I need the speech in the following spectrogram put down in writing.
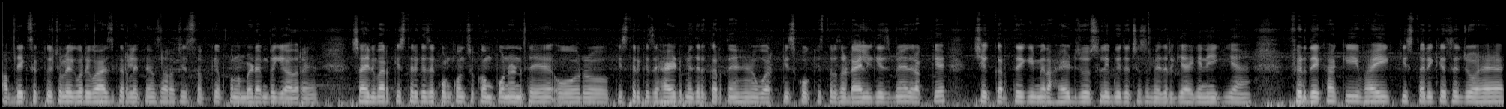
आप देख सकते हो, चलो एक बार रिवाइज कर लेते हैं, सारा चीज़ सबके आपको लंबे टाइम तक याद रहे। साइड बार किस तरीके से कौन कौन से कंपोनेंट थे और किस तरीके से हाइट मेजर करते हैं वर्क पीस को किस तरह से डायल गेज में रख के चेक करते हैं कि मेरा हाइट जो स्लिप गेज अच्छे से मेजर किया है कि नहीं किया है। फिर देखा कि भाई किस तरीके से जो है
